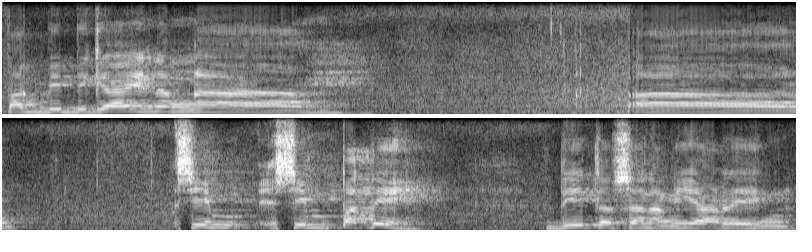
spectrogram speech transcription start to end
pagbibigay ng ah, ah, sim- simpati dito sa nangyaring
